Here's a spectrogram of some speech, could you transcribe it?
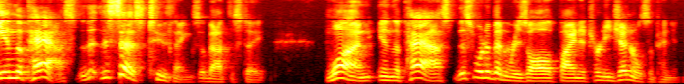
In the past, th- this says two things about the state. One, in the past, this would have been resolved by an attorney general's opinion.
